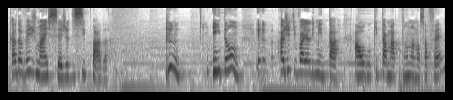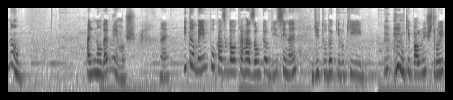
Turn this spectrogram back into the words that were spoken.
cada vez mais seja dissipada. Então, a gente vai alimentar algo que está matando a nossa fé? Não. Não devemos né? E também por causa da outra razão que eu disse, né? De tudo aquilo que, que Paulo instrui,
